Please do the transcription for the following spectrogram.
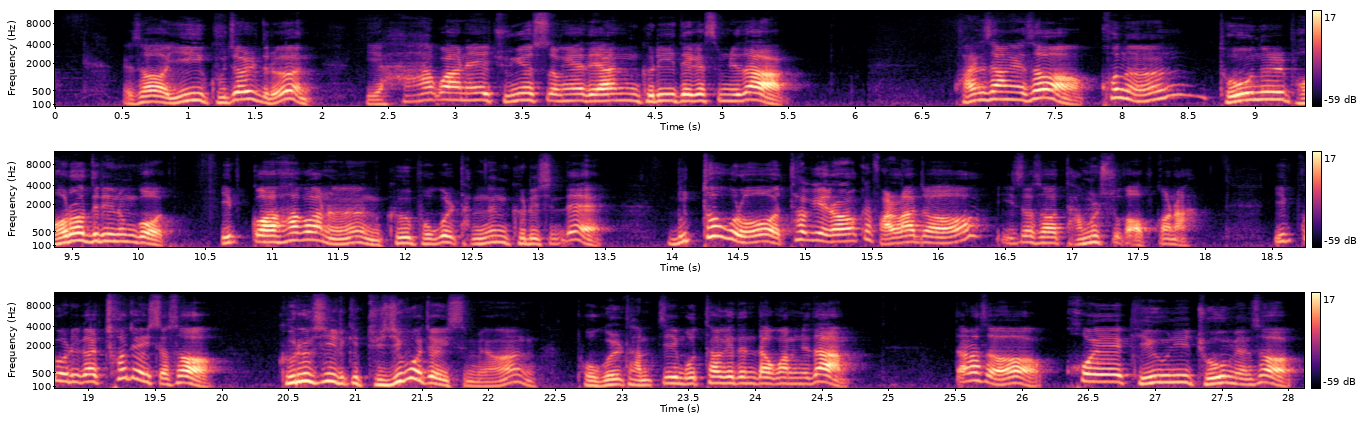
그래서 이 구절들은 이 하관의 중요성에 대한 글이 되겠습니다. 관상에서 코는 돈을 벌어들이는 곳, 입과 하관은 그 복을 담는 그릇인데 무턱으로 턱이 이렇게 발라져 있어서 담을 수가 없거나 입꼬리가 처져 있어서 그릇이 이렇게 뒤집어져 있으면 복을 담지 못하게 된다고 합니다. 따라서 코의 기운이 좋으면서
